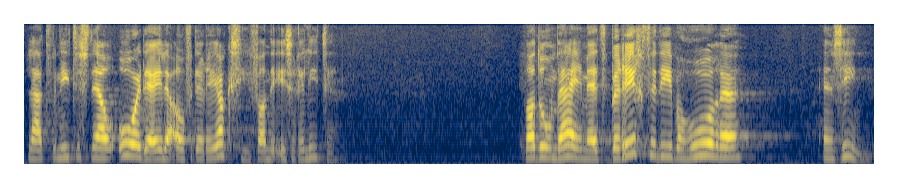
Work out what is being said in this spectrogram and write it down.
Laten we niet te snel oordelen over de reactie van de Israëlieten. Wat doen wij met berichten die we horen en zien?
